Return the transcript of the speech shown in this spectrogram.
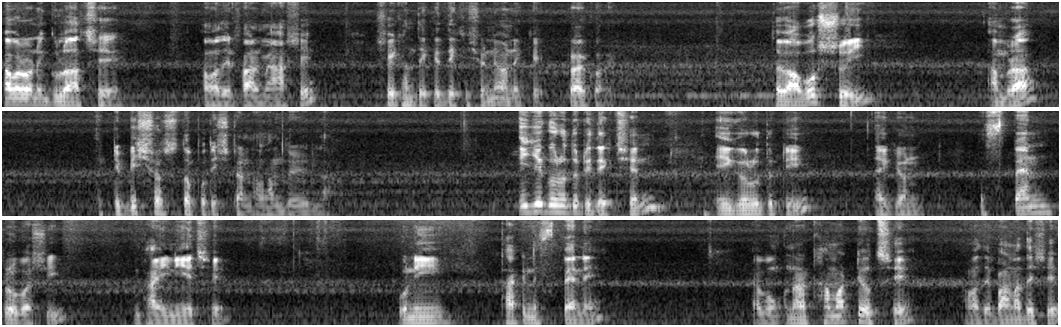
আবার অনেকগুলো আছে, আমাদের ফার্মে আসে, সেখান থেকে দেখে শুনে অনেকে ক্রয় করে। তবে অবশ্যই আমরা একটি বিশ্বস্ত প্রতিষ্ঠান, আলহামদুলিল্লাহ। এই যে গরু দুটি দেখছেন, এই গরু দুটি একজন স্প্যান প্রবাসী ভাই নিয়েছে। উনি থাকেন স্পেনে এবং ওনার খামারটি হচ্ছে আমাদের বাংলাদেশের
